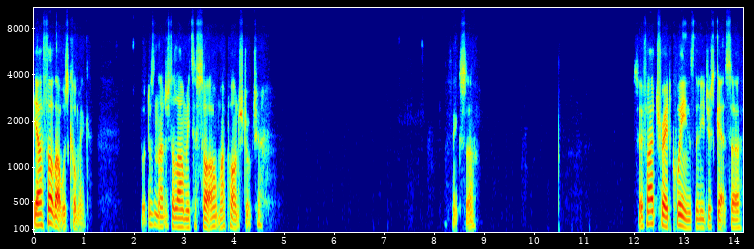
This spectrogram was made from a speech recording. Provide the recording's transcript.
Yeah, I thought that was coming. But doesn't that just allow me to sort out my pawn structure? I think so. So if I trade queens, then he just gets a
